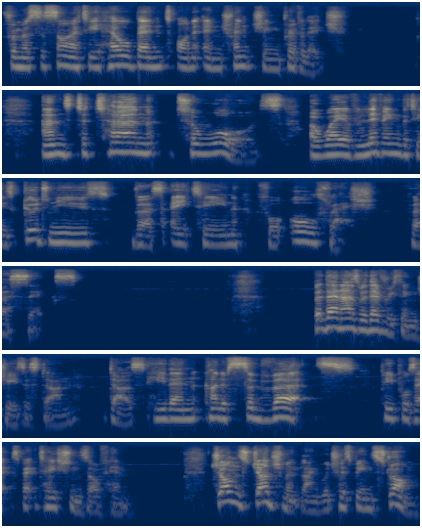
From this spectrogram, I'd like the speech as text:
from a society hell bent on entrenching privilege and to turn towards a way of living that is good news, verse 18, for all flesh, verse 6. But then, as with everything Jesus done, does, he then kind of subverts people's expectations of him. John's judgment language has been strong.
